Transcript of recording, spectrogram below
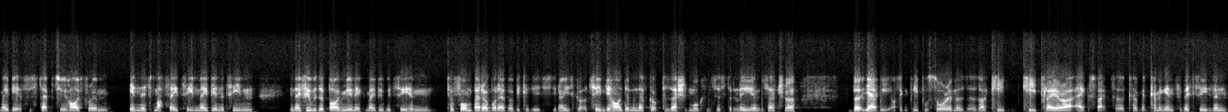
maybe it's a step too high for him in this Marseille team? Maybe in a team, you know, if he was at Bayern Munich, maybe we'd see him perform better, or whatever, because he's, you know, he's got a team behind him and they've got possession more consistently, etc but yeah, we I think people saw him as, as our key key player, our X factor coming into this season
